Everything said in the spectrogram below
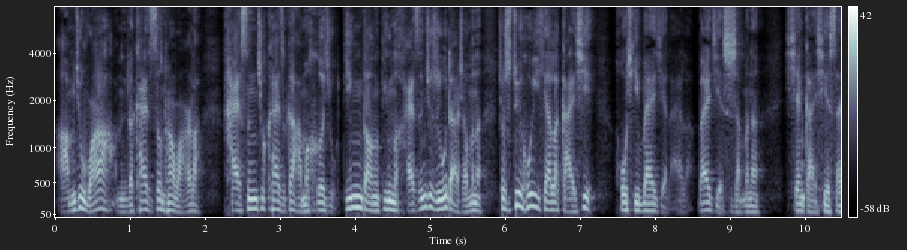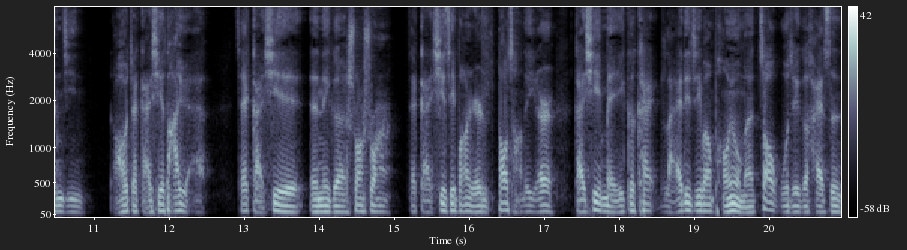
俺们就玩俺们的了，开始正常玩了。海参就开始跟俺们喝酒，叮当叮当。海参就是有点什么呢？就是最后一天了，感谢。后期歪姐来了，歪姐是什么呢？先感谢三金，然后再感谢大远，再感谢呃那个双双，再感谢这帮人到场的人。感谢每一个开来的这帮朋友们照顾这个海参。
